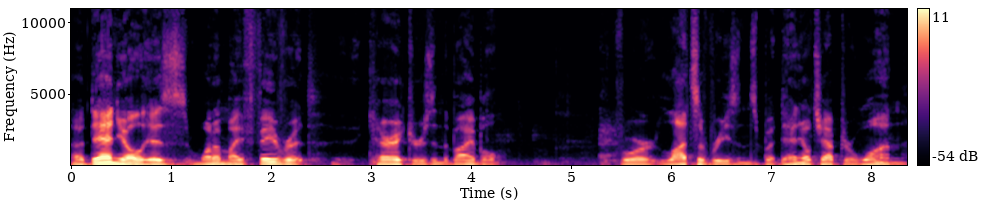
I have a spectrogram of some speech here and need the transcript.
Now, Daniel is one of my favorite characters in the Bible for lots of reasons, but Daniel chapter 1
